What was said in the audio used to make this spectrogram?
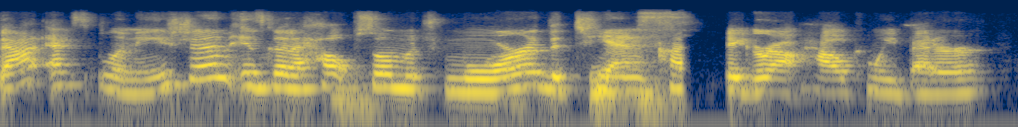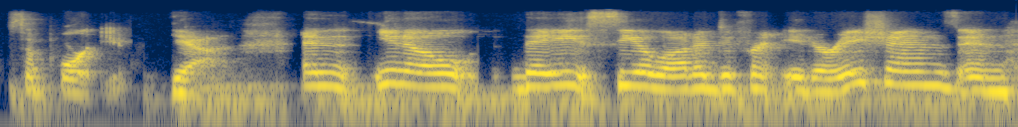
that explanation is going to help so much more the team yes. kind of figure out how can we better support you. Yeah. And, you know, they see a lot of different iterations and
